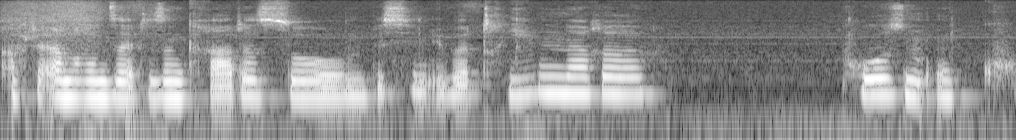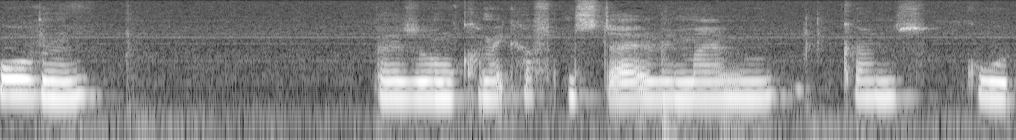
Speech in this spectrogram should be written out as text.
Auf der anderen Seite sind gerade so ein bisschen übertriebenere Posen und Kurven so einem comichaften Style wie meinem ganz gut,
